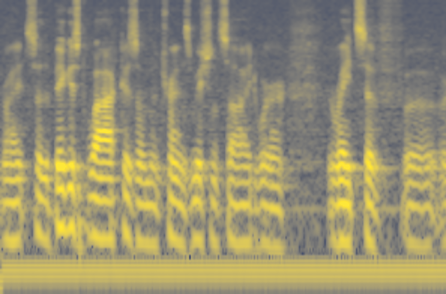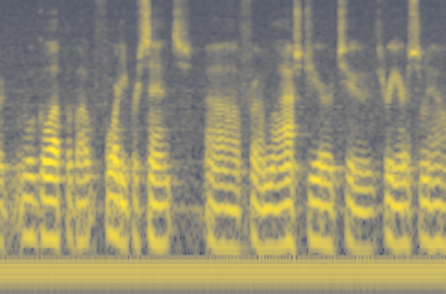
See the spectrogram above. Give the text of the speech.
right? So the biggest whack is on the transmission side where the rates have, uh, will go up about 40% uh, from last year to three years from now.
